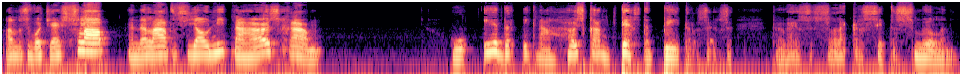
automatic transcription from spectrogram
Anders word jij slap en dan laten ze jou niet naar huis gaan. Hoe eerder ik naar huis kan, des te beter, zegt ze, terwijl ze lekker zit te smullen.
